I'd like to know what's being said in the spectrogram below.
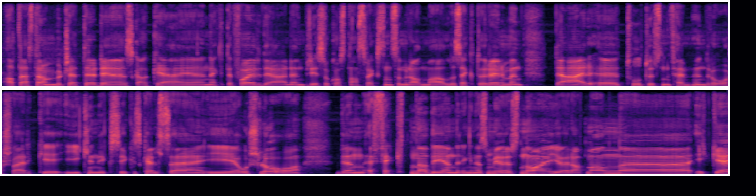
At det er stramme budsjetter, det skal ikke jeg nekte for. Det er den pris- og kostnadsveksten som rammer alle sektorer. Men det er 2500 eh, årsverk i klinikk psykisk helse i Oslo. Og den effekten av de endringene som gjøres nå, gjør at man eh, ikke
